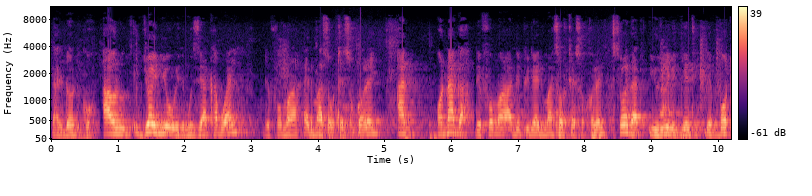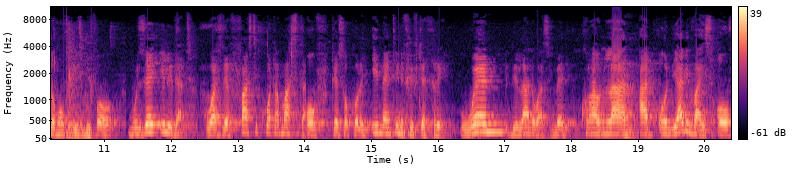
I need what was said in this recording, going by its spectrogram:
that don't go. I will join you with Muzia Kabwai, the former headmaster of Teso College, and Onaga, the former deputy headmaster of Teso College, so that you really get the bottom of this before Muzei Ilidat was the first quartermaster of Teso College in 1953 when the land was made crown land and on the advice of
